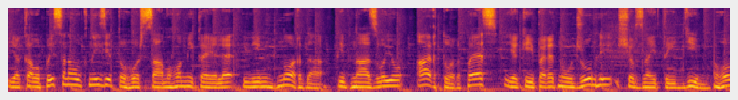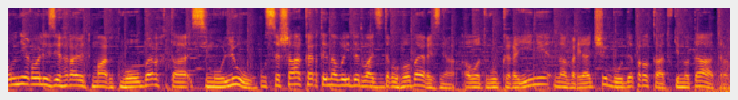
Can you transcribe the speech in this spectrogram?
яка описана у книзі того ж самого Мікаеля Лінднорда під назвою Артур, пес, який перетнув джунглі, щоб знайти дім. Головні ролі зіграють Марк Волберг та Сіму Лю. У США картина вийде 22 березня, а от в Україні навряд чи буде прокат в кінотеатрах.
